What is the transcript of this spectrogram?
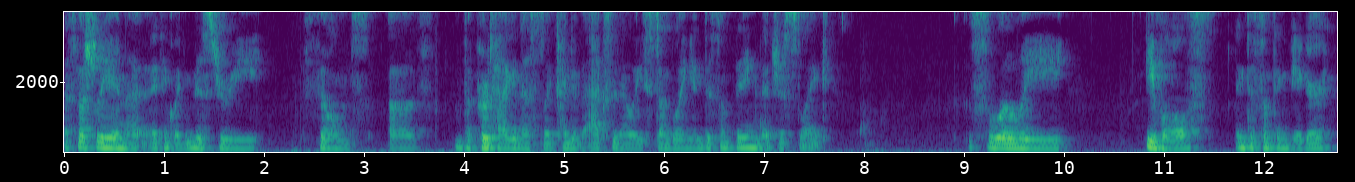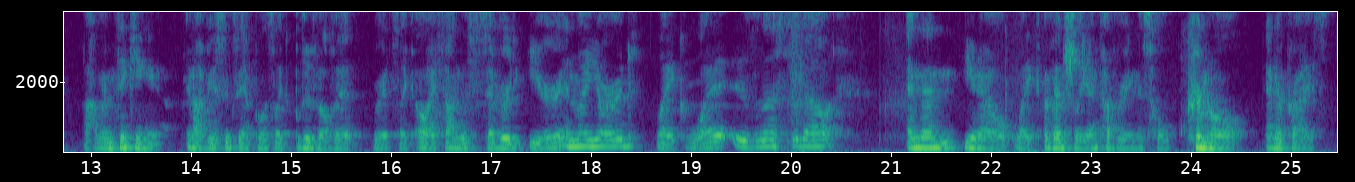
especially in uh, i think like mystery films of the protagonist like kind of accidentally stumbling into something that just like slowly evolves into something bigger. Um, I'm thinking an obvious example is like Blue Velvet, where it's like, oh, I found this severed ear in my yard. Like, what is this about? And then, you know, like eventually uncovering this whole criminal enterprise.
